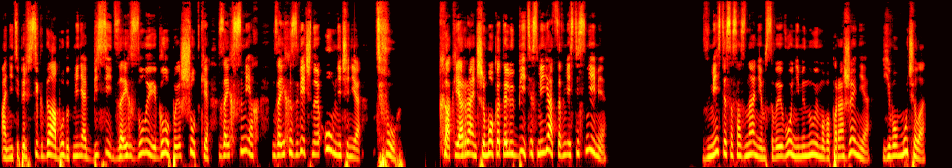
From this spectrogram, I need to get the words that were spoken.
Они теперь всегда будут меня бесить за их злые, глупые шутки, за их смех, за их извечное умничание. Тьфу! Как я раньше мог это любить и смеяться вместе с ними? Вместе с осознанием своего неминуемого поражения его мучило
